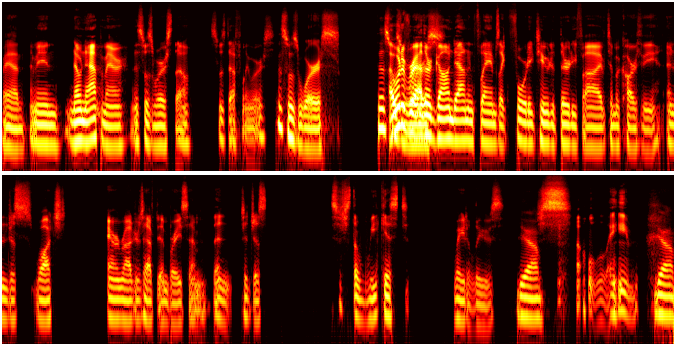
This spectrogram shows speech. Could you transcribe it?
Man, I mean, no Napmare. This was worse though. This was definitely worse. this was worse. This I would have rather gone down in flames like 42 to 35 to McCarthy and just watched Aaron Rodgers have to embrace him than to just it's just the weakest way to lose. Yeah, Just so lame. yeah,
